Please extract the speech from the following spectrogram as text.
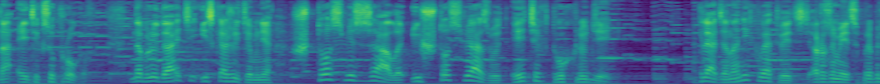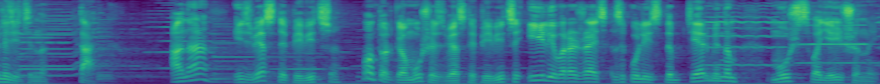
на этих супругов. Наблюдайте и скажите мне, что связало и что связывает этих двух людей. Глядя на них, вы ответите, разумеется, приблизительно. Так. Она известная певица, он только муж известной певицы или, выражаясь закулисным термином, муж своей жены.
